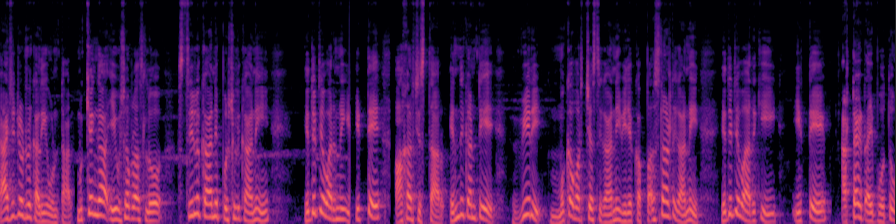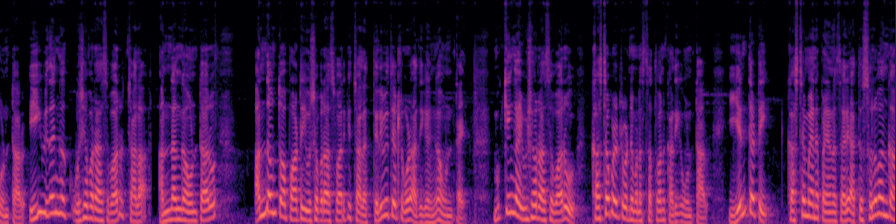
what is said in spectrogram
యాటిట్యూడ్ను కలిగి ఉంటారు. ముఖ్యంగా ఈ వృషభ రాశిలో స్త్రీలు కానీ పురుషులు కానీ ఎదుటి వారిని ఇట్టే ఆకర్షిస్తారు. ఎందుకంటే వీరి ముఖ వర్చస్సు కానీ వీరి యొక్క పర్సనాలిటీ కానీ ఎదుటి వారికి ఇట్టే అట్రాక్ట్ అయిపోతూ ఉంటారు. ఈ విధంగా వృషభ రాశి వారు చాలా అందంగా ఉంటారు. అందంతో పాటు ఈ వృషభ రాశి వారికి చాలా తెలివితేటలు కూడా అధికంగా ఉంటాయి. ముఖ్యంగా ఈ వృషభరాశి వారు కష్టపడేటువంటి మనస్తత్వాన్ని కలిగి ఉంటారు. ఎంతటి కష్టమైన పని అయినా సరే అతి సులభంగా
